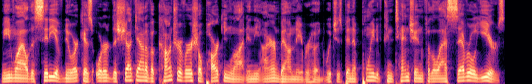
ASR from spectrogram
Meanwhile, the city of Newark has ordered the shutdown of a controversial parking lot in the Ironbound neighborhood, which has been a point of contention for the last several years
